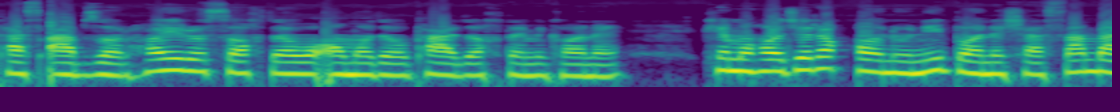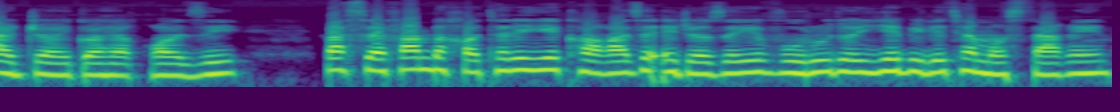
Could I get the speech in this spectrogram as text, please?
پس ابزارهایی رو ساخته و آماده و پرداخته می‌کنه که مهاجر قانونی با نشستن بر جایگاه قاضی و صرفا به خاطر یک کاغذ اجازه ورود و یه بلیت مستقیم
